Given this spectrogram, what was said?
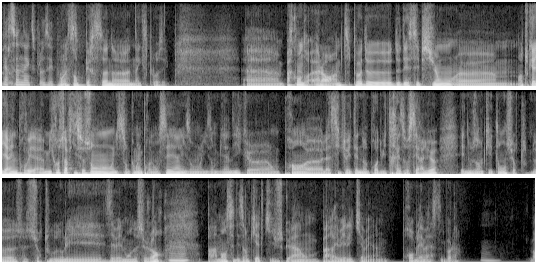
Personne n'a explosé. pour l'instant, personne euh, n'a explosé. Euh, par contre, alors un petit peu de, déception. en tout cas, il n'y a rien de prouvé. Microsoft, ils se sont, ils sont quand même prononcés. hein, ils ont, ils ont bien dit qu'on prend la sécurité de nos produits très au sérieux et nous enquêtons sur, tout de- sur tous les événements de ce genre. Mhm. Apparemment, c'est des enquêtes qui jusque-là n'ont pas révélé qu'il y avait un problème à ce niveau-là. Mhm.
